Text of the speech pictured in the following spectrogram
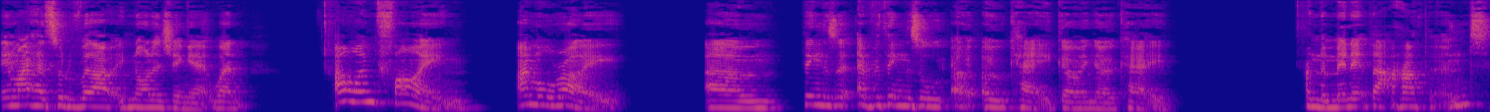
in my head, sort of without acknowledging it, went, "Oh, I'm fine. I'm all right. Um, things, everything's all uh, okay, going okay." And the minute that happened,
